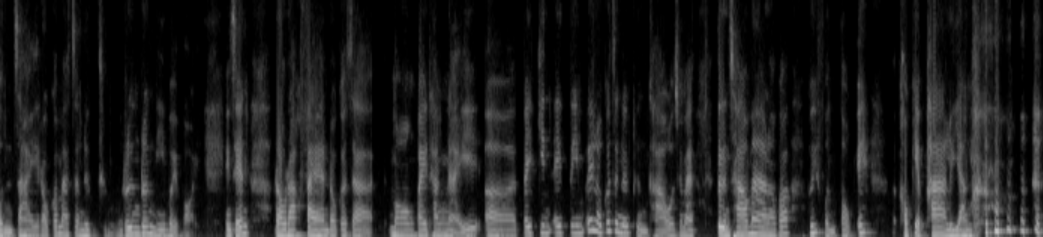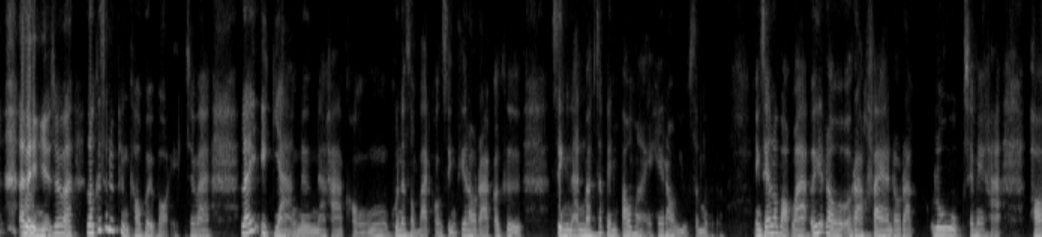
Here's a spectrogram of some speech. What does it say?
สนใจเราก็มักจะนึกถึงเรื่องเรื่องนี้บ่อยๆ อย่างเช่น เรารักแฟนเราก็จะมองไปทางไหน เอ่อ ไปกินไอติม เอ้ย เราก็จะนึกถึงเขาใช่ไหม ตื่นเช้ามาเราก็ เฮ้ย ฝนตก เอ๊ะ เขาเก็บผ้าหรือยัง อะไรอย่างเงี้ยใช่ไหมเราก็จะนึกถึงเขาบ่อยๆ ใช่ไหมและอีกอย่างหนึ่งนะคะของคุณสมบัติของสิ่งที่เรารักก็คือ สิ่งนั้นมักจะเป็นเป้าหมายให้เราอยู่เสมอ อย่างเช่นเราบอกว่า เอ้ยเรารักแฟนเรารักลูกใช่ไหมคะพอ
